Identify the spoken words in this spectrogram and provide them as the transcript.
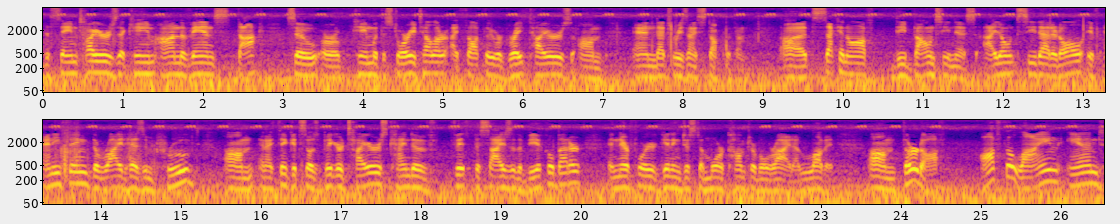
the same tires that came on the van stock, so or came with the Storyteller. I thought they were great tires, um, and that's the reason I stuck with them. Uh, second off, the bounciness. I don't see that at all. If anything, the ride has improved, um, and I think it's those bigger tires kind of fit the size of the vehicle better and therefore you're getting just a more comfortable ride. I love it. Um, third off, off the line and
